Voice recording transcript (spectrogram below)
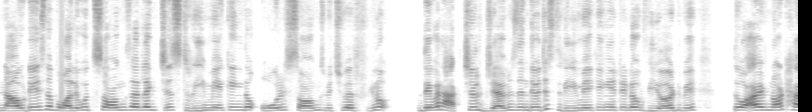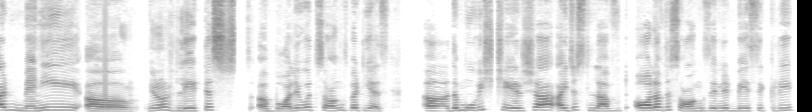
nowadays the Bollywood songs are like just remaking the old songs, which were, you know, they were actual gems and they were just remaking it in a weird way. So I've not had many, um, you know, latest uh, Bollywood songs, but yes, uh, the movie Shershaah, I just loved all of the songs in it basically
